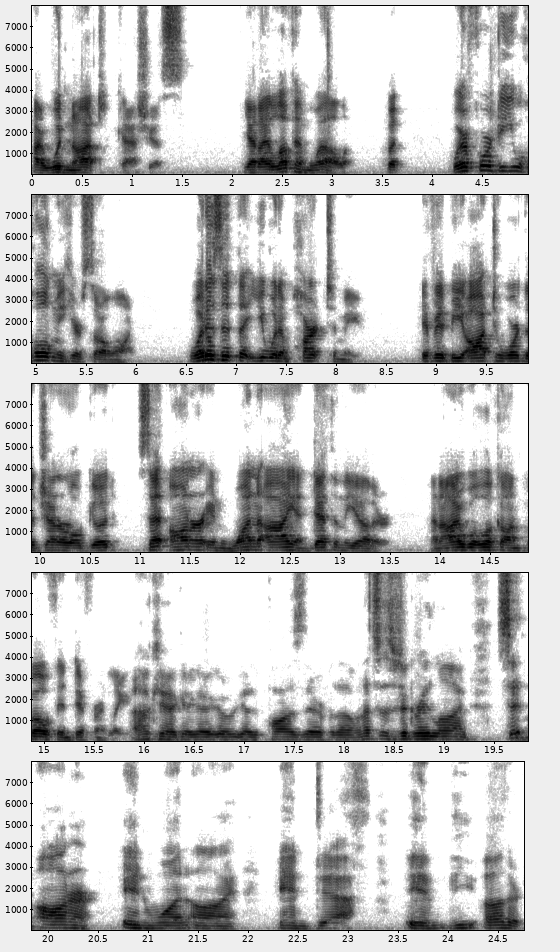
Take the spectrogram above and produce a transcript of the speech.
I would not, Cassius. Yet I love him well. But wherefore do you hold me here so long? What is it that you would impart to me? If it be aught toward the general good, set honor in one eye and death in the other, and I will look on both indifferently. Okay, okay, gotta go. We gotta pause there for that one. That's such a great line. Set honor in one eye and death in the other.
